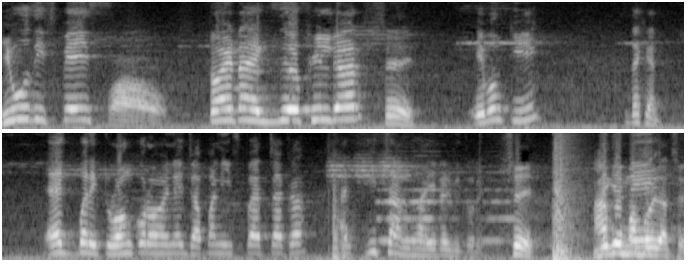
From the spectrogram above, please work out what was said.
Huge space wow Toyota Axio Fielder সে। এবং কি? দেখেন একবার একটু রং করা হয় নাই জাপানি স্পায়ার চাকা। আর কি চান ভাই এটার ভিতরে? সে। আপনি- মন ভরে যাচ্ছে।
